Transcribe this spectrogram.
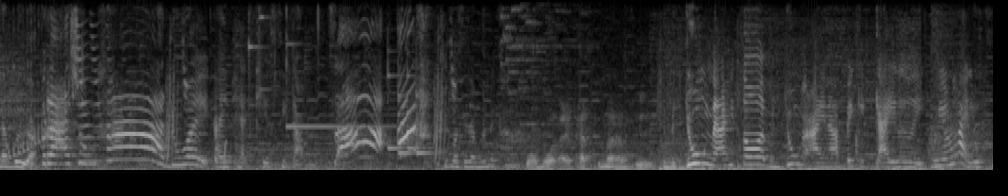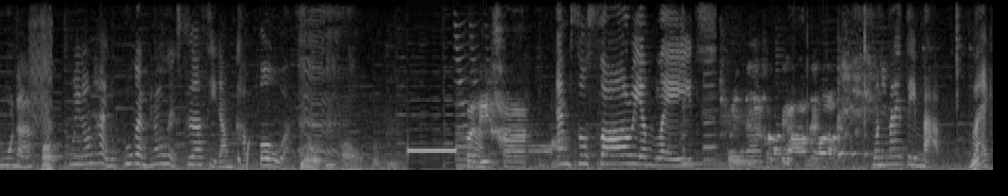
น่าเบื่อ ประชุมค่ะ ด้วย iPad เคสสีดำจ้า อะคิดมาสีดำด้วยไหมคะโปรโมท iPad ขึ้นมาทันทีมันยุ่งนะพี่โต้ยมันยุ่งกับไอ้นะ ไปไกลๆเลยวันนี้เราถ่ายรูปคู่นะ มีต้องถ่ายรูปคู่กันที่เราใส่เสื้อสีดำคัพเปิลอะ เที่ยวสีเทาก็คือ สวัสดีค่ะ I'm so sorry I'm late ไม่น่าขับยานมากวันนี้ไม่ได้ธีมแบบ Black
